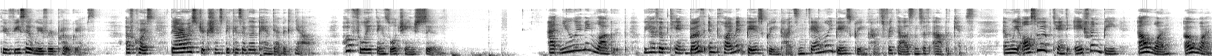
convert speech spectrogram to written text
through visa waiver programs. Of course, there are restrictions because of the pandemic now. Hopefully, things will change soon. At New Waiming Law Group, we have obtained both employment based green cards and family based green cards for thousands of applicants. And we also obtained H 1B, L1, O1,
